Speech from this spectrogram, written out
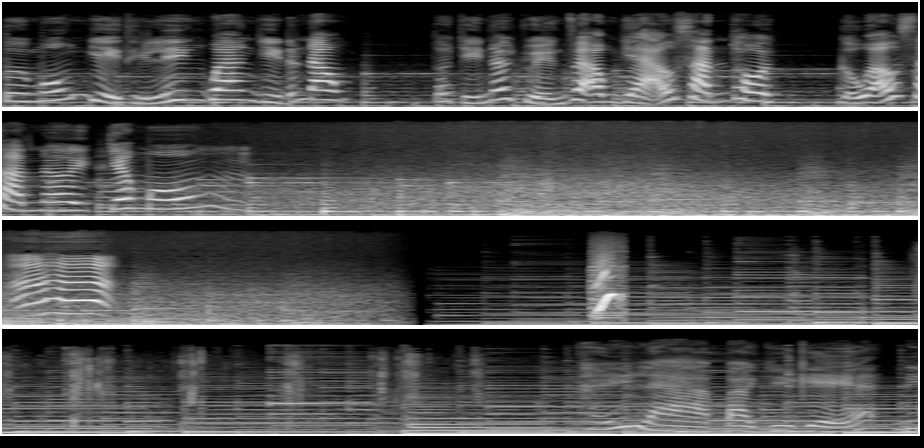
Tôi muốn gì thì liên quan gì đến ông? Tôi chỉ nói chuyện với ông già áo xanh thôi. Cụ áo xanh ơi, Cháu muốn. À! Thế là bà dì ghẻ đi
